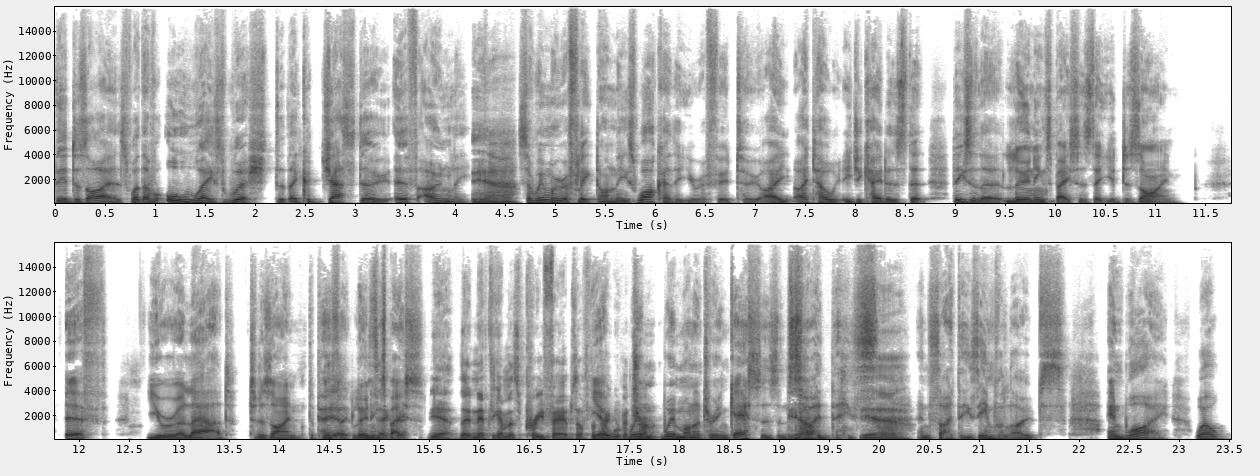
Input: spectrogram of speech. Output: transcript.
their desires, what they've always wished that they could just do, if only. Yeah. So when we reflect on these waka that you referred to, I, I tell educators that these are the learning spaces that you design if you were allowed to design the perfect Yeah, learning exactly. space. Yeah. They didn't have to come as prefabs off the Yeah, back of a we're, truck. we're monitoring gases inside these Yeah. inside these envelopes. And why? Well,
